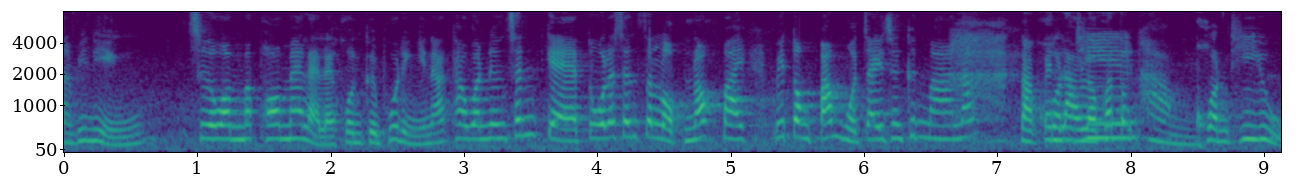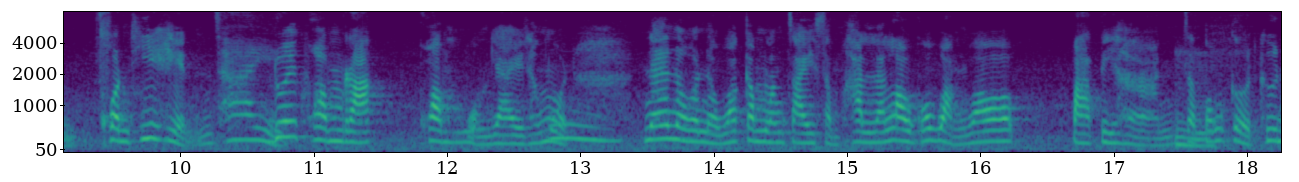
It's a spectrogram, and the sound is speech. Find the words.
นะพี่หนิง เชื่อว่าพ่อแม่หลาย ๆ คนเคยพูดอย่างนี้นะ ถ้าวันหนึ่งฉันแก่ตัวแล้วฉันสลบน็อกไป ไม่ต้องปั๊มหัวใจฉันขึ้นมานะ แต่เป็นคนเราที่เราก็ต้องทำคนที่อยู่คนที่เห็นใช่ ด้วยความรักความห่วงใยทั้งหมดอืมแน่นอนนะว่ากำลังใจสำคัญและเราก็หวังว่าปาฏิหาริย์อืมจะต้องเกิดขึ้น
